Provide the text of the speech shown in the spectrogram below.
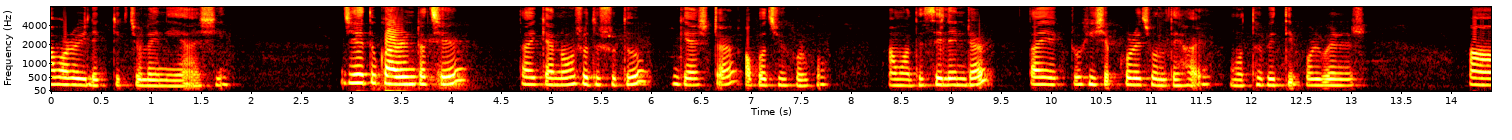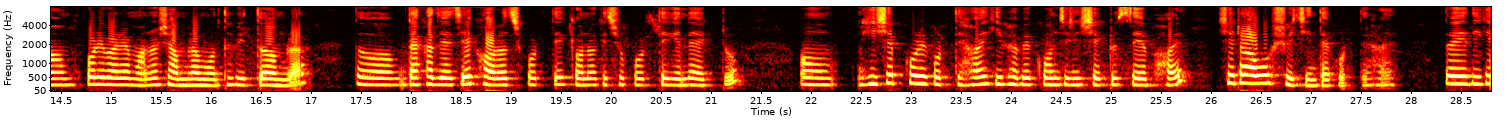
আবারও ইলেকট্রিক চুলে নিয়ে আসি। যেহেতু কারেন্ট আছে, তাই কেন শুধু শুধু গ্যাসটা অপচয় করব। আমাদের সিলিন্ডার তাই একটু হিসেব করে চলতে হয়। মধ্যবিত্ত পরিবারের পরিবারের মানুষ আমরা, মধ্যবিত্ত আমরা। তো দেখা যায় যে খরচ করতে, কোনো কিছু করতে গেলে একটু হিসেব করে করতে হয় কীভাবে কোন জিনিসে একটু সেভ হয়, সেটা অবশ্যই চিন্তা করতে হয়। তো এইদিকে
